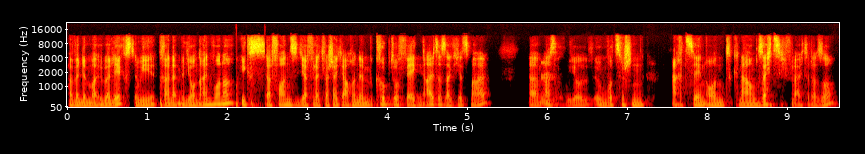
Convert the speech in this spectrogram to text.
Aber wenn du mal überlegst, irgendwie 300 Millionen Einwohner, x davon sind ja vielleicht wahrscheinlich auch in einem kryptofähigen Alter, sage ich jetzt mal. Ähm, mhm. Also irgendwo zwischen 18 und, keine Ahnung, 60 vielleicht oder so.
